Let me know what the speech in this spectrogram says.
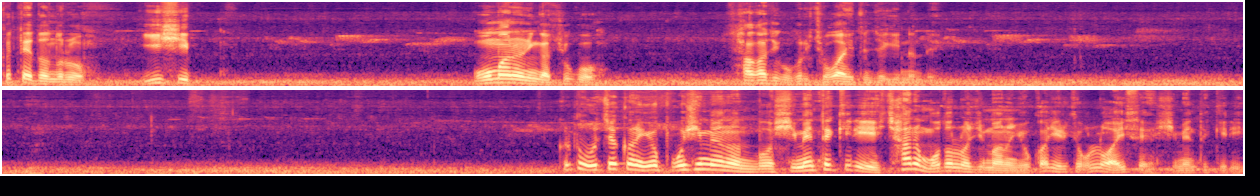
그때 돈으로 25만 원인가 주고 사가지고 그렇게 좋아했던 적이 있는데. 그래도 어쨌거나 요 보시면은 뭐 시멘트길이 차는 못 올라오지만은 요까지 이렇게 올라와 있어요 시멘트길이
